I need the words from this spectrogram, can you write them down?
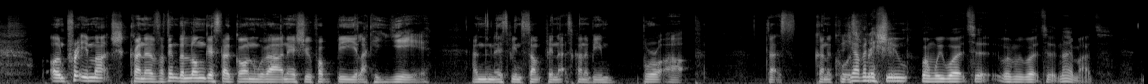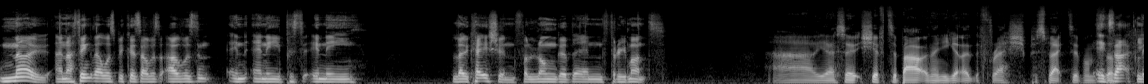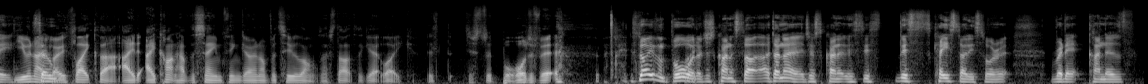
on pretty much kind of. I think the longest I've gone without an issue would probably be like a year, and then there's been something that's kind of been brought up that's kind of caused. Did you have an issue when we worked at when we worked at Nomads? No, and I think that was because I was I wasn't in any any location for longer than three months. Ah, yeah. So it shifts about, and then you get like the fresh perspective on stuff. Exactly. You and I both like that. I, I can't have the same thing going on for too long. 'cause I start to get like just bored of it. It's not even bored. I just kind of start. I don't know. It just kind of this this, this case study saw it, read it kind of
